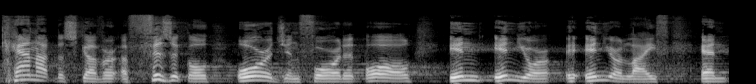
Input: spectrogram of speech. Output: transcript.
cannot discover a physical origin for it at all in, in, your, in your life. And,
